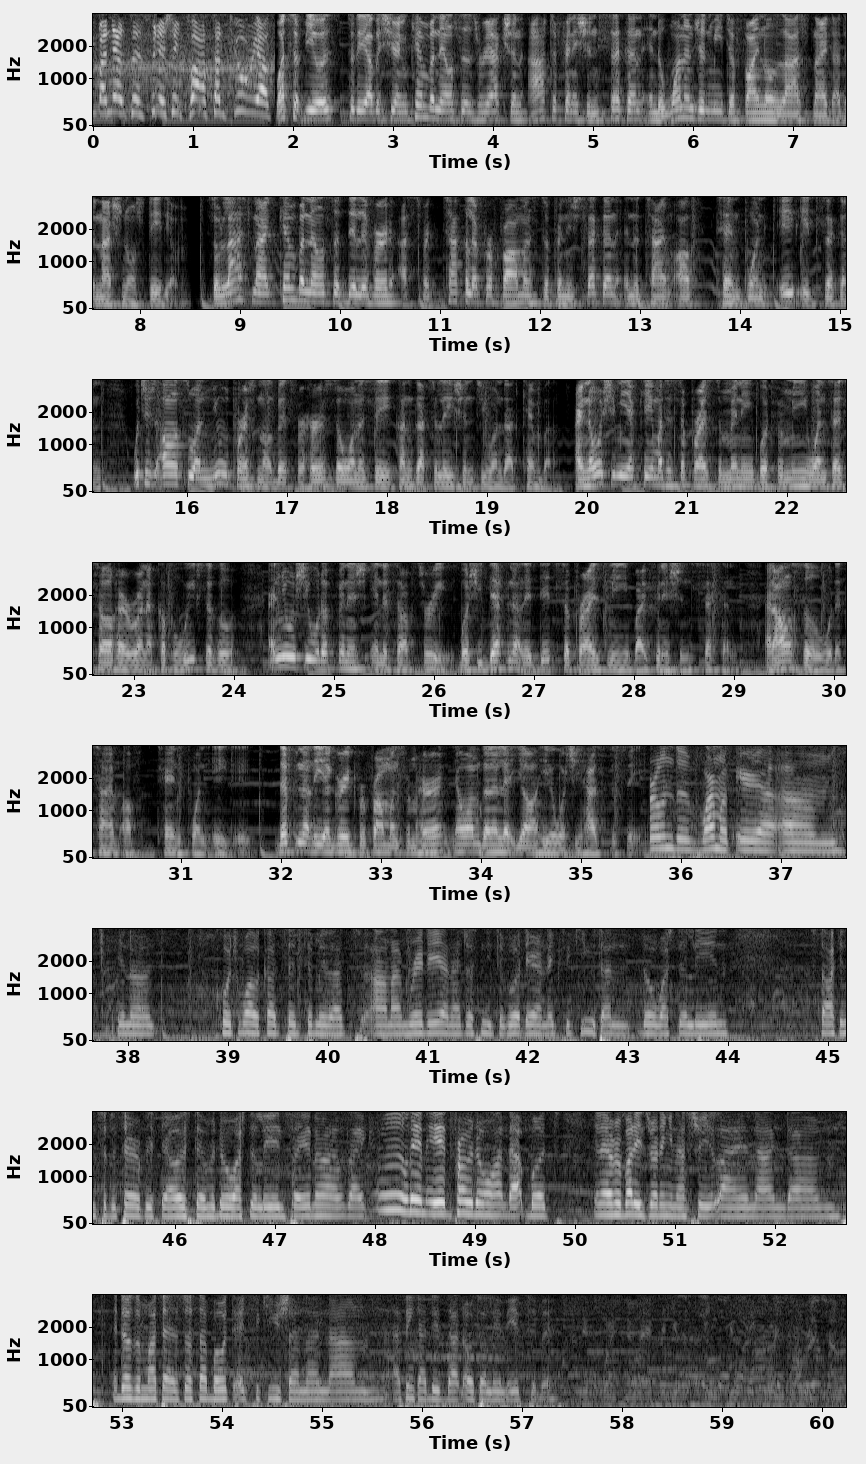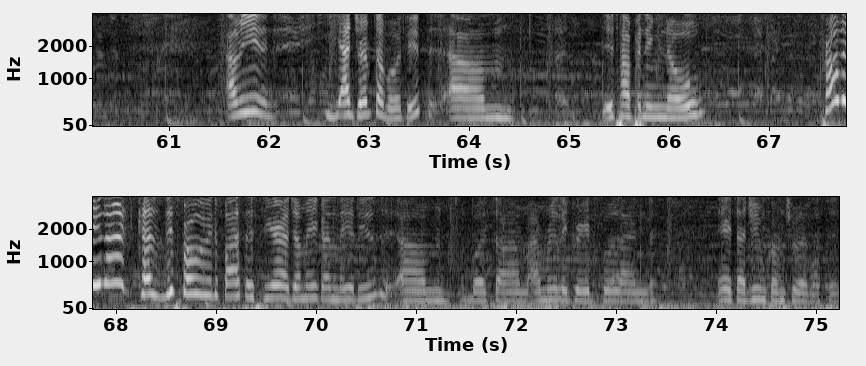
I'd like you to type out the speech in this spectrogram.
Kemba Nelson is finishing fast and furious. What's up viewers? Today I'll be sharing Kemba Nelson's reaction after finishing second in the 100 meter final last night at the National Stadium. So last night, Kemba Nelson delivered a spectacular performance to finish second in the time of 10.88 seconds, which is also a new personal best for her, so I want to say congratulations to you on that Kemba. I know she may have came at a surprise to many, but for me, once I saw her run a couple weeks ago, I knew she would have finished in the top 3, but she definitely did surprise me by finishing second, and also with a time of 10.88. Definitely a great performance from her. Now I'm gonna let y'all hear what she has to say. Around the warm-up area, um, you know, Coach Walcott said to me that um, I'm ready and I just need to go out there and execute and don't watch the lane. Talking to the therapist, they always tell me don't watch the lane. So you know, I was like, mm, lane eight, probably don't want that. But you know, everybody's running in a straight line, and um, it doesn't matter. It's just about execution, and um, I think I did that out of lane eight today. I mean, yeah, I dreamt about it. Um, it happening now Probably not, because this probably the fastest year of Jamaican ladies. Um, but um, I'm really grateful, and yeah, it's a dream come true, as I said.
